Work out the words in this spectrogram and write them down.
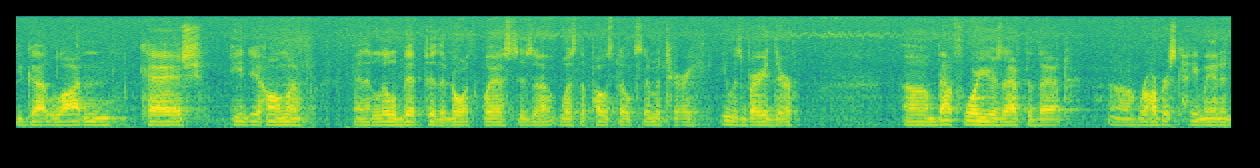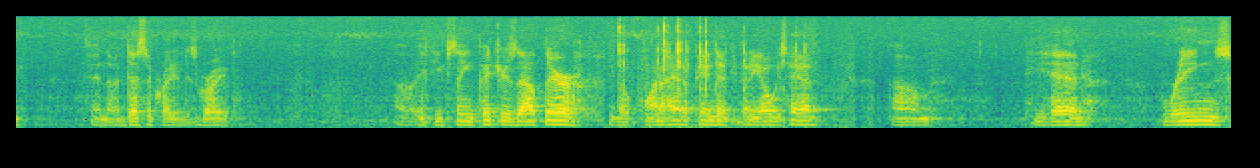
you've got Lawton, Cache, Indiahoma, and a little bit to the northwest is, uh, was the Post Oak Cemetery. He was buried there. Um, about four years after that, uh, robbers came in and, and uh, desecrated his grave. Uh, if you've seen pictures out there, you know, Quanah had a pendant that he always had. Um, he had rings,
